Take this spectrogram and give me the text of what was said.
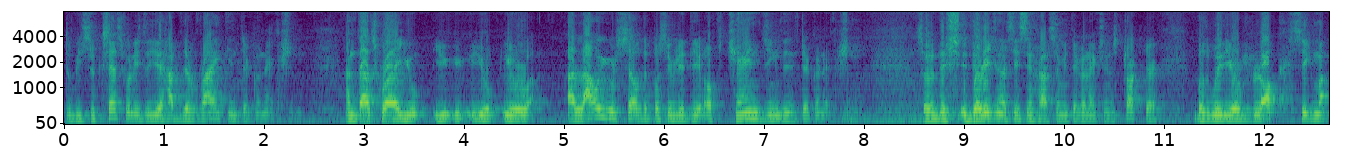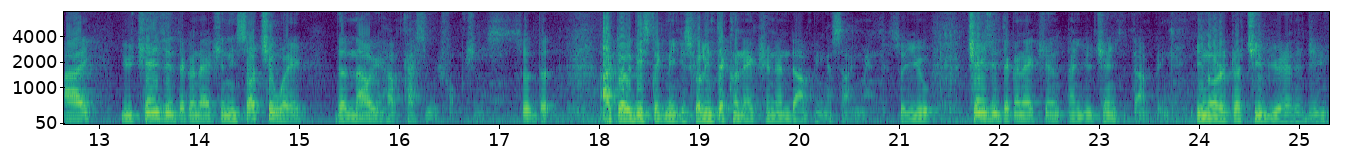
to be successful is that you have the right interconnection. And that's why you, you, you, you allow yourself the possibility of changing the interconnection. So the, the, original system has some interconnection structure, but with your block sigma i, you change the interconnection in such a way that now you have Casimir functions. So that actually this technique is called interconnection and damping assignment. So you change the interconnection and you change the damping in order to achieve your energy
